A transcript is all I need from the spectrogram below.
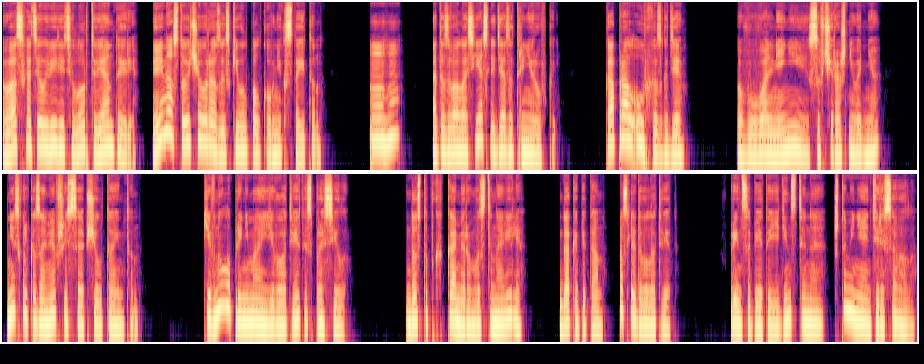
«Вас хотел видеть лорд Виантери и настойчиво разыскивал полковник Стейтон». «Угу», — отозвалась я, следя за тренировкой. «Капрал Урхас где?» «В увольнении со вчерашнего дня», — несколько замявшись, сообщил Тайнтон. Кивнула, принимая его ответ, и спросила. «Доступ к камерам восстановили?» «Да, капитан», — последовал ответ. В принципе, это единственное, что меня интересовало.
